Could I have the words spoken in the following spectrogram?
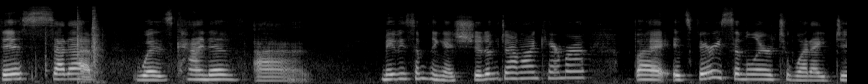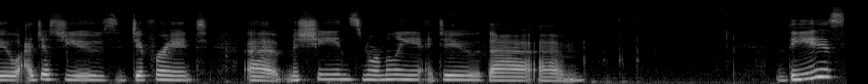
this setup was kind of uh, maybe something I should have done on camera, but it's very similar to what I do. I just use different uh, machines normally. I do the um, these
